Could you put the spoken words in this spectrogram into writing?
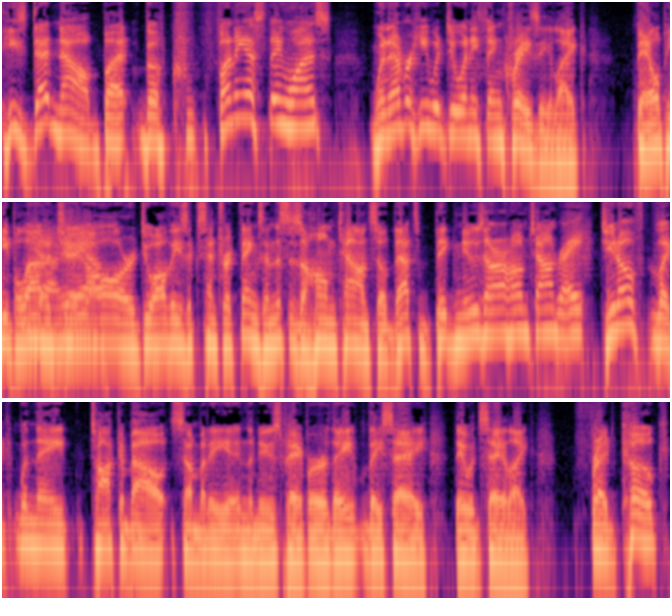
He's dead now, but the cr- funniest thing was whenever he would do anything crazy, like bail people out Yeah, of jail yeah. or do all these eccentric things, and this is a hometown, so that's big news in our hometown. Right. Do you know if, like, when they talk about somebody in the newspaper, they, they say, they would say, like, Fred Koch,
